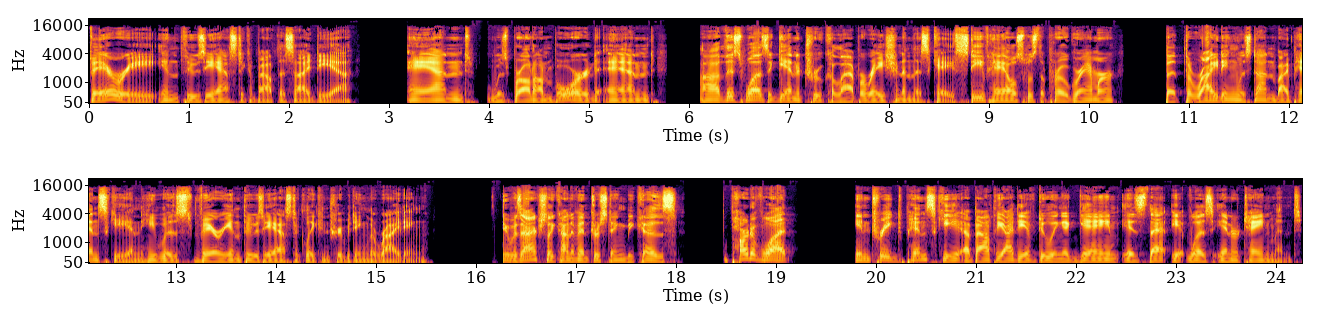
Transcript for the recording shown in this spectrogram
very enthusiastic about this idea and was brought on board. And uh, this was, again, a true collaboration in this case. Steve Hales was the programmer but the writing was done by Pinsky, and he was very enthusiastically contributing the writing. It was actually kind of interesting because part of what intrigued Pinsky about the idea of doing a game is that it was entertainment.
